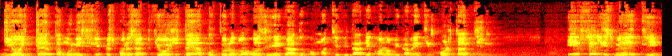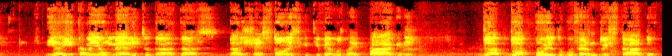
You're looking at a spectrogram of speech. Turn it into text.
de 80 municípios, por exemplo, que hoje têm a cultura do arroz irrigado como uma atividade economicamente importante. E, felizmente, e aí também é um mérito da, das, das gestões que tivemos na IPAGRE, do, do apoio do governo do Estado,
